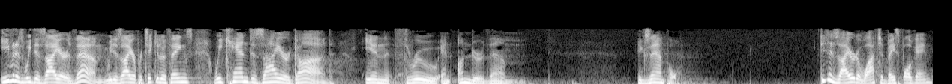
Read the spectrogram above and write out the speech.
even as we desire them, we desire particular things, we can desire God in, through, and under them. Example. Do you desire to watch a baseball game?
